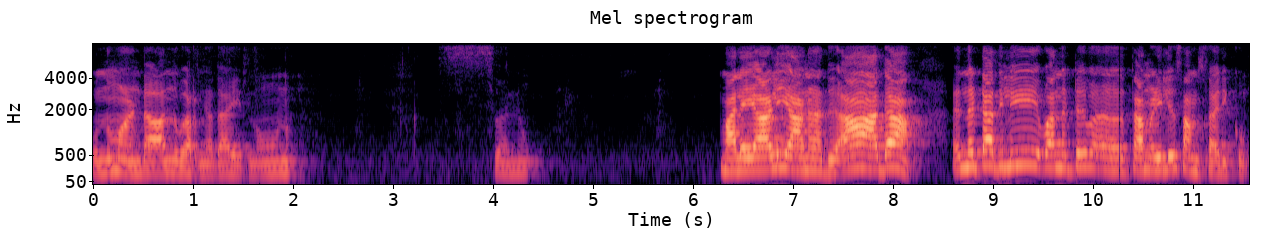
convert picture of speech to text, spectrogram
ഒന്നും വേണ്ട എന്ന് പറഞ്ഞതായിരുന്നു സനു. മലയാളിയാണ് അത്. ആ അതാ. എന്നിട്ട് അതിൽ വന്നിട്ട് തമിഴിൽ സംസാരിക്കും.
